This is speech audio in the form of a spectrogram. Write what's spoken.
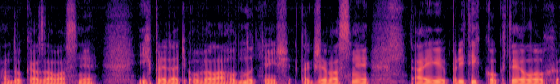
a dokázal vlastne ich predať oveľa hodnotnejšie. Takže vlastne aj pri tých koktejloch uh,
